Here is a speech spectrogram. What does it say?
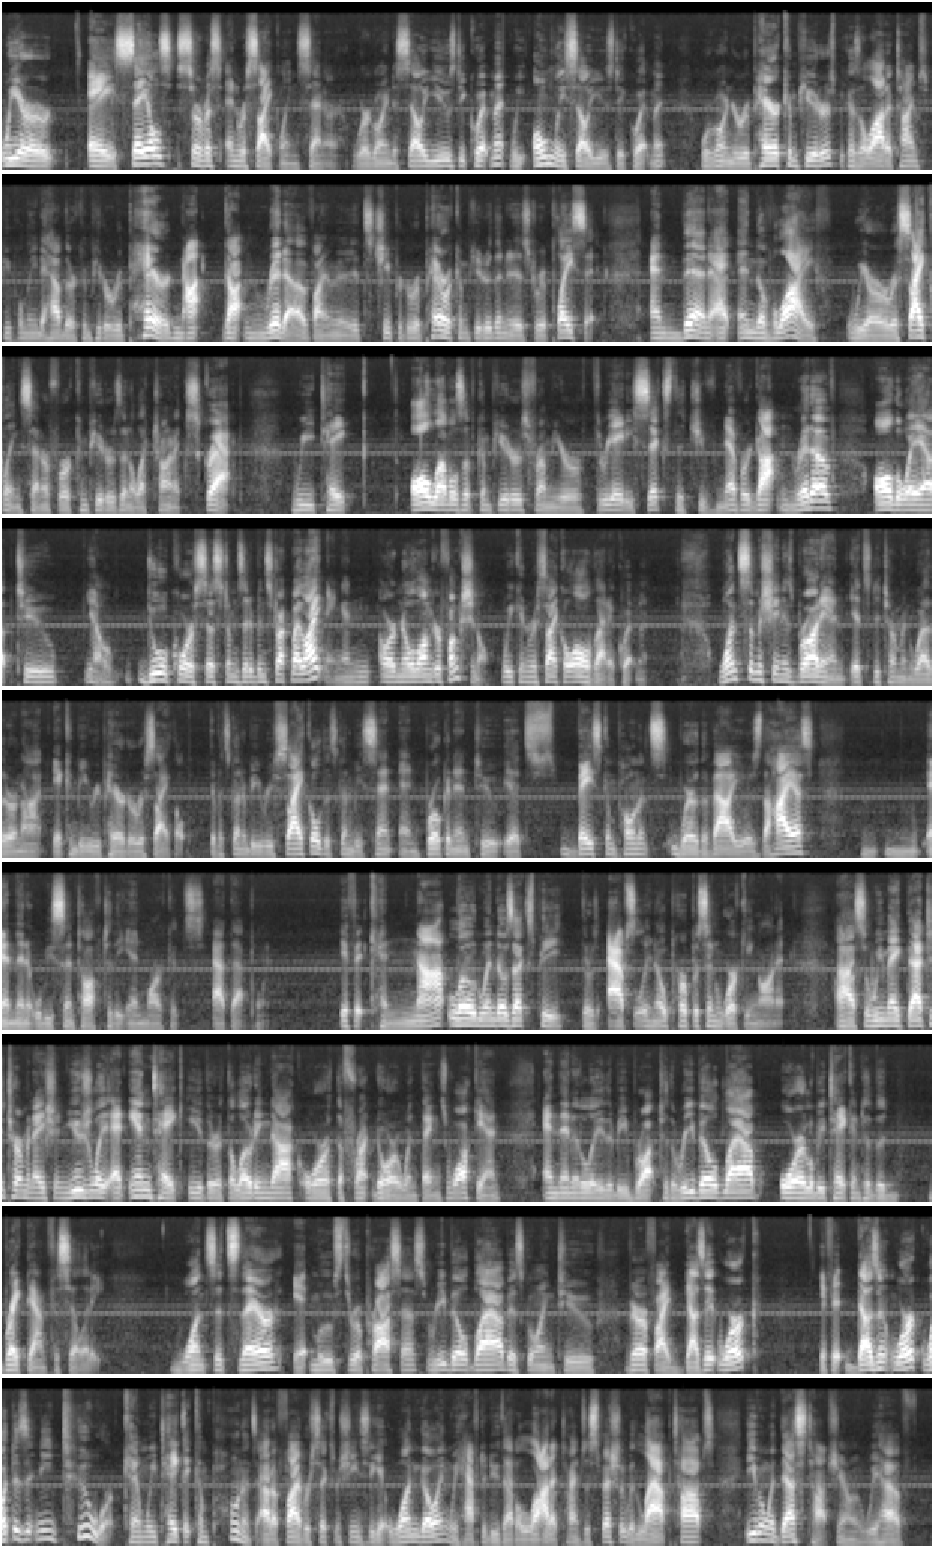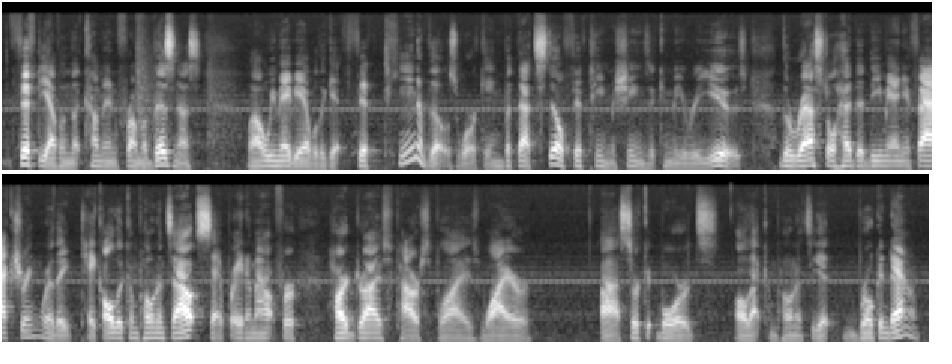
We are a sales, service, and recycling center. We're going to sell used equipment. We only sell used equipment. We're going to repair computers because a lot of times people need to have their computer repaired, not gotten rid of. I mean, it's cheaper to repair a computer than it is to replace it. And then at end of life, we are a recycling center for computers and electronic scrap. We take all levels of computers from your 386 that you've never gotten rid of all the way up to you know, dual core systems that have been struck by lightning and are no longer functional. We can recycle all of that equipment. Once the machine is brought in, it's determined whether or not it can be repaired or recycled. If it's going to be recycled, it's going to be sent and broken into its base components where the value is the highest, and then it will be sent off to the end markets at that point. If it cannot load Windows XP, there's absolutely no purpose in working on it. Uh, so we make that determination usually at intake, either at the loading dock or at the front door when things walk in. And then it'll either be brought to the rebuild lab or it'll be taken to the breakdown facility. Once it's there, it moves through a process. Rebuild lab is going to verify does it work? If it doesn't work, what does it need to work? Can we take the components out of five or six machines to get one going? We have to do that a lot of times, especially with laptops, even with desktops. You know, we have 50 of them that come in from a business, well, we may be able to get 15 of those working, but that's still 15 machines that can be reused. The rest will head to demanufacturing, where they take all the components out, separate them out for hard drives, power supplies, wire, uh, circuit boards, all that components to get broken down.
